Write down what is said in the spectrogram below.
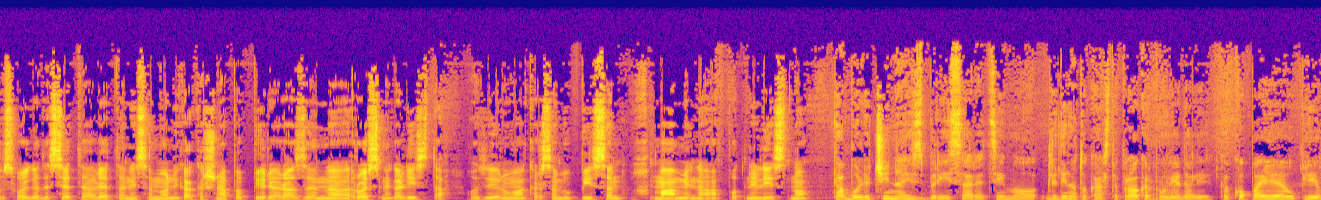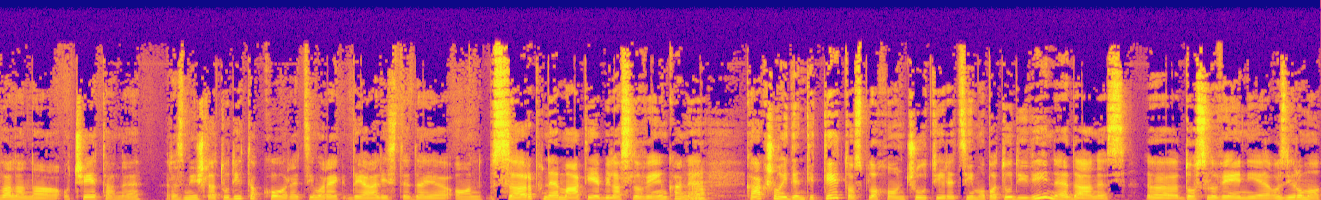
do svojega desetega leta nisem imel nikakršna papirja, razen uh, rojstnega lista, oziroma kar sem bil pisan mami na potni list. No. Ta bolečina izbrisa, recimo, glede na to, kar ste pravkar povedali, kako pa je vplivala na očeta, ne? razmišlja tudi tako, recimo, rek, dejali ste, da je on srb, ne, mati je bila slovenka, ne. Ja. Kakšno identiteto sploh on čuti, recimo, pa tudi vi, ne, danes uh, do Slovenije oziroma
